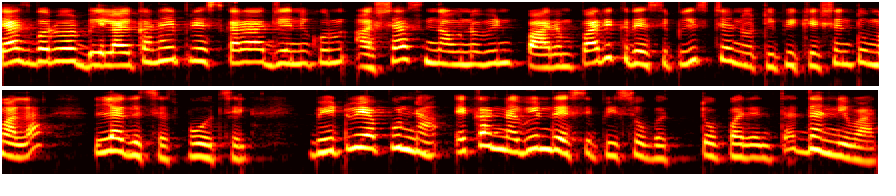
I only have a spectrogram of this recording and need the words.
त्याचबरोबर बेल आयकॉनही प्रेस करा जेणेकरून अशाच नवनवीन पारंपरिक रेसिपीजचे नोटिफिकेशन तुम्हाला लगेचच पोहोचेल. भेटूया पुन्हा एका नवीन रेसिपीसोबत तोपर्यंत धन्यवाद.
